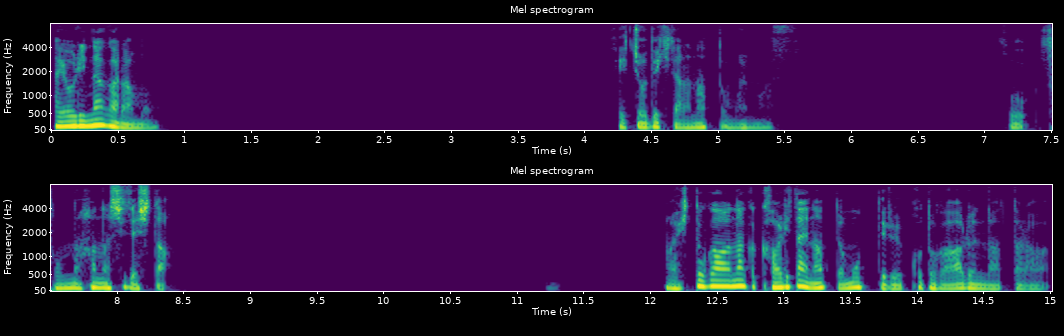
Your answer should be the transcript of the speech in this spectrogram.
頼りながらも、成長できたらなと思います。そう、そんな話でした。まあ、人がなんか変わりたいなって思ってることがあるんだったら、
